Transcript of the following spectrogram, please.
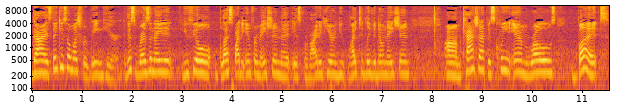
guys, thank you so much for being here. If this resonated, you feel blessed by the information that is provided here, and you'd like to leave a donation, um, Cash App is Queen M Rose, but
